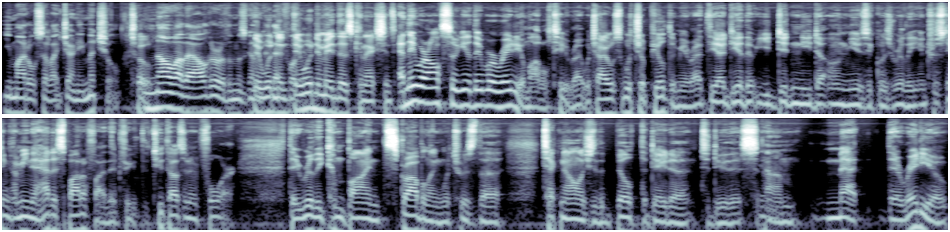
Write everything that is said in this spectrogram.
you might also like Joni Mitchell. Totally. No other algorithm was going to. They wouldn't. they wouldn't have made those connections, and they were also you know they were a radio model too, right? Which I was which appealed to me, right? The idea that you didn't need to own music was really interesting. I mean, they had a Spotify that figured 2004, they really combined scrobbling, which was the technology that built the data to do this yeah. um, met their radio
